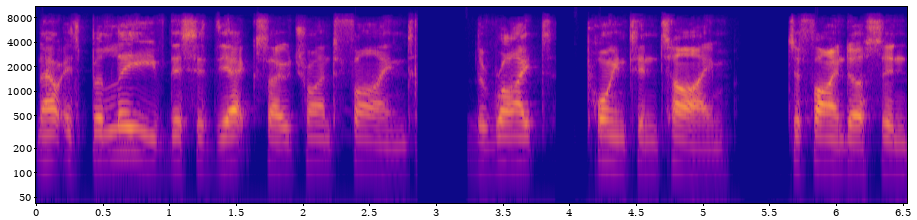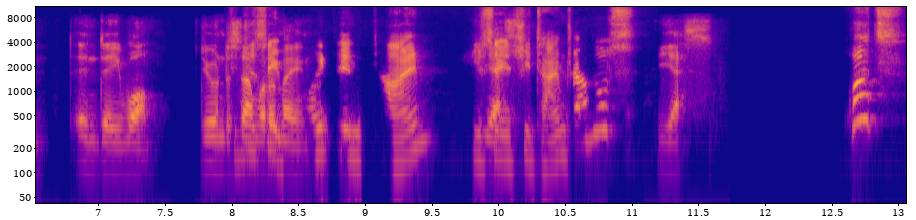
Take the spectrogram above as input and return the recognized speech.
Now it's believed this is the EXO trying to find the right point in time to find us in in D1. Do you understand you what I mean? Point in time? You Yes. saying she time travels? Yes. What?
